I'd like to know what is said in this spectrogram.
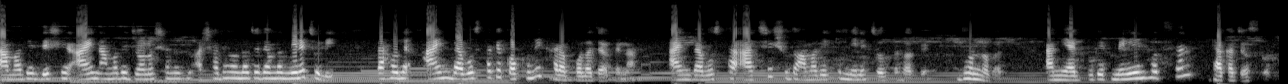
আমাদের দেশের আইন আমাদের জনসাধারণরা যদি আমরা মেনে চলি তাহলে আইন ব্যবস্থাকে কখনোই খারাপ বলা যাবে না। আইন ব্যবস্থা আছে, শুধু আমাদেরকে মেনে চলতে হবে। ধন্যবাদ। আমি অ্যাডভোকেট মেহরিন হোসেন ঢাকা জসকোট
